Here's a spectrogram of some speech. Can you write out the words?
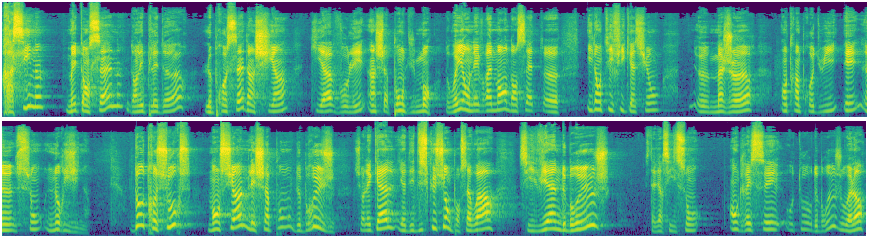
Racine met en scène dans les plaideurs le procès d'un chien qui a volé un chapon du Mans. Donc vous voyez, on est vraiment dans cette euh, identification euh, majeure entre un produit et euh, son origine. D'autres sources mentionnent les chapons de Bruges, sur lesquels il y a des discussions pour savoir s'ils viennent de Bruges, c'est-à-dire s'ils sont engraissés autour de Bruges, ou alors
